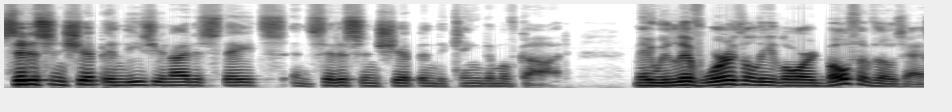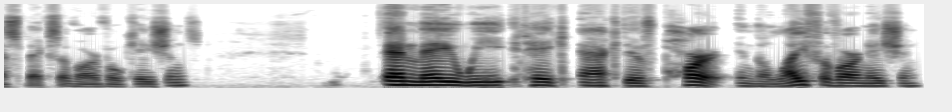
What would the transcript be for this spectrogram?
citizenship in these United States and citizenship in the kingdom of God. May we live worthily, Lord, both of those aspects of our vocations. And may we take active part in the life of our nation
